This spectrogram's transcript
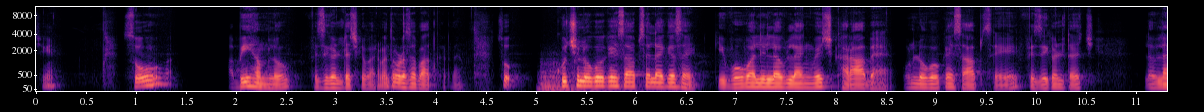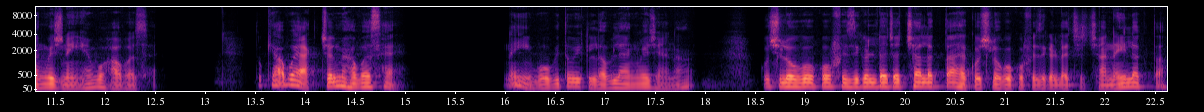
ठीक है? सो अभी हम लोग फ़िज़िकल टच के बारे में थोड़ा सा बात करते हैं। सो so, कुछ लोगों के हिसाब से लाइक ऐसा कि वो वाली लव लैंग्वेज ख़राब है उन लोगों के हिसाब से फ़िज़िकल टच लव लैंग्वेज नहीं है वो हवस है। तो क्या वो एक्चुअल में हवस है? नहीं वो भी तो एक लव लैंग्वेज है ना। कुछ लोगों को फ़िज़िकल टच अच्छा लगता है, कुछ लोगों को फ़िज़िकल टच अच्छा नहीं लगता।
